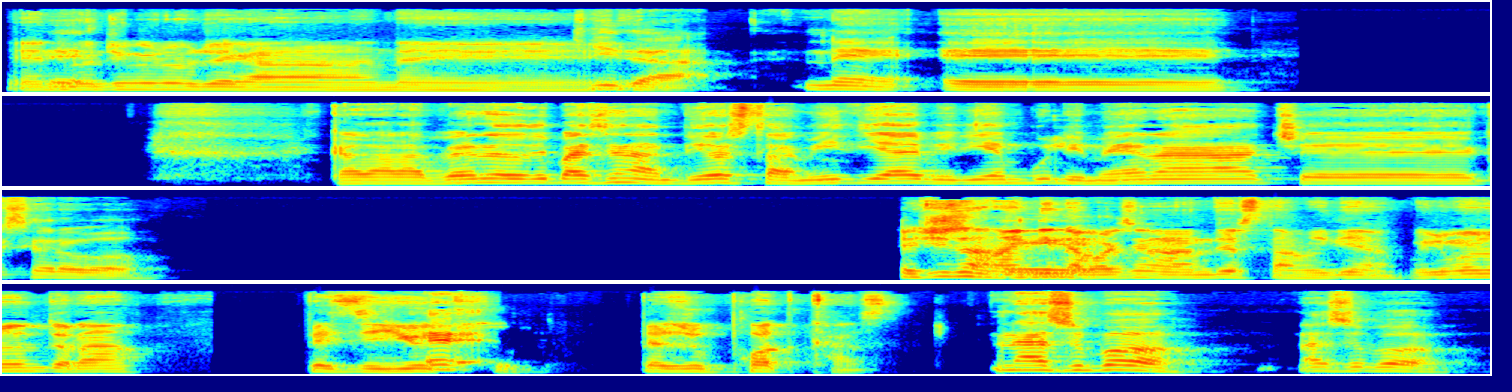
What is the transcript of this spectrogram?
Ενώ Ε, και μιλούν για κανέναν... ε, Κοίτα, ναι, ε, καταλαβαίνετε ότι πάει εναντίον στα μίδια επειδή είναι πουλημένα και ξέρω εγώ. Έχεις ανάγκη Ε, να πάεις εναντίον στα media. Μιλούμε ότι τώρα παίζει Ε, YouTube, παίζουν podcast. Να σου πω, να σου πω.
